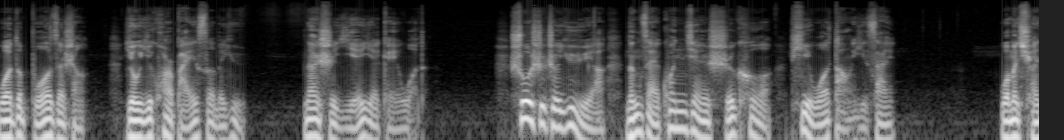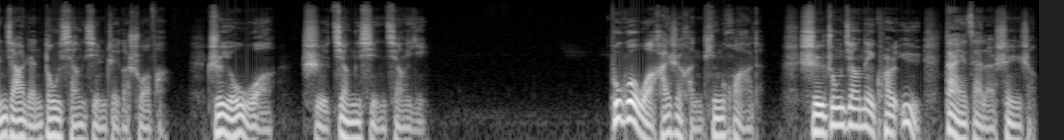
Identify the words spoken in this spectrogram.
我的脖子上有一块白色的玉，那是爷爷给我的，说是这玉呀能在关键时刻替我挡一灾。我们全家人都相信这个说法，只有我是将信将疑。不过我还是很听话的，始终将那块玉带在了身上。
